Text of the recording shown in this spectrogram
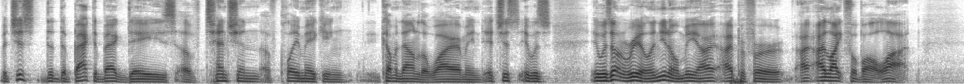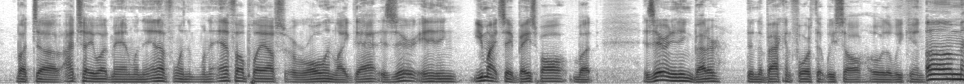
but just the the back to back days of tension of playmaking coming down to the wire. I mean, it's just it was it was unreal. And you know me, I I prefer I, I like football a lot. But uh, I tell you what, man, when the NFL when when the NFL playoffs are rolling like that, is there anything you might say baseball, but is there anything better than the back and forth that we saw over the weekend? Um,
